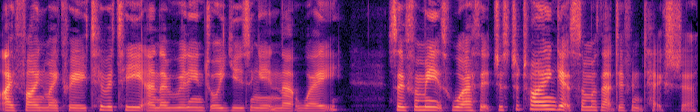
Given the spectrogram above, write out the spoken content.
I find my creativity and I really enjoy using it in that way. So for me, it's worth it just to try and get some of that different texture.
